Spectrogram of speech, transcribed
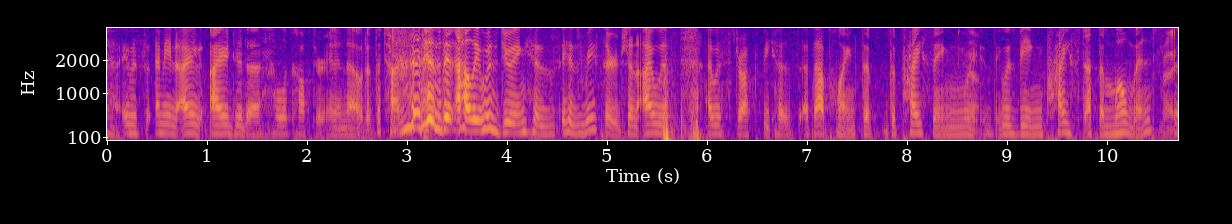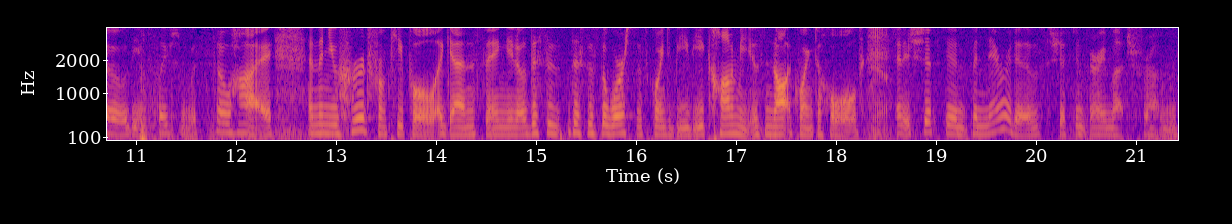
Yeah, it was. I mean, I, I did a helicopter in and out at the time that, that Ali was doing his, his research, and I was I was struck because at that point the, the pricing Yeah. it was being priced at the moment, Right. so the inflation was so high, and then you heard from people again saying, you know, this is this is the worst it's going to be. The economy is not going to hold, Yes. and it shifted. The narratives shifted very much from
